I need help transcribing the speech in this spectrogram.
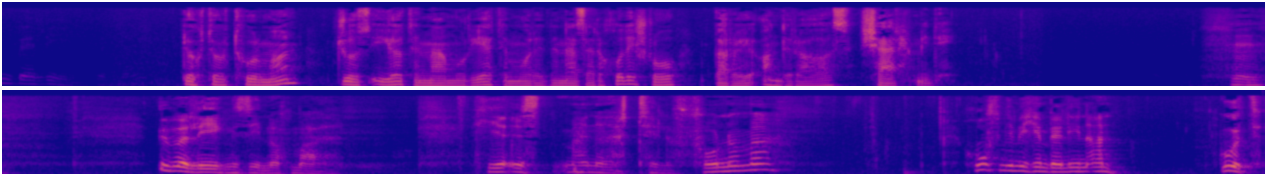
in Berlin دکتر تورمان جزئیات مأموریت مورد نظر خودش رو برای آندراس شرح میده. Überlegen Sie noch mal. Hier ist meine Telefonnummer. Rufen Sie mich in Berlin an. Gut,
